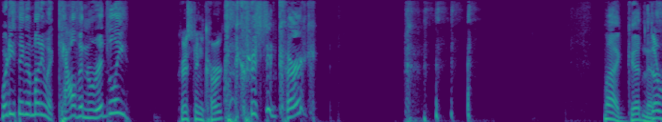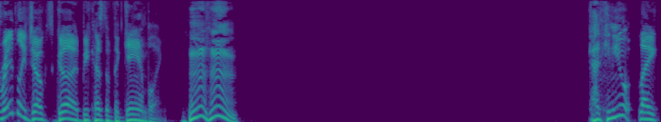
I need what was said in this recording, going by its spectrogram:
Where do you think the money went? Calvin Ridley? Christian Kirk. Christian Kirk? My goodness. The Ridley joke's good because of the gambling. hmm God, can you like?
